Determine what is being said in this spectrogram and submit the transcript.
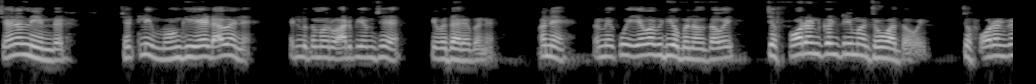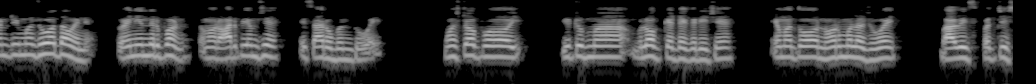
ચેનલની અંદર જેટલી મોંઘી એડ આવે ને, એટલું તમારું આરપીએમ છે એ વધારે બને. અને તમે કોઈ એવા વીડિયો બનાવતા હોય જે ફોરેન કન્ટ્રીમાં જોવાતા હોય, જો ફોરેન કન્ટ્રીમાં જોવાતા હોય ને, તો એની અંદર પણ તમારું આરપીએમ છે એ સારું બનતું હોય. મોસ્ટ ઓફ યુટ્યુબમાં બ્લોગ કેટેગરી છે, એમાં તો નોર્મલ જ હોય, બાવીસ, પચીસ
